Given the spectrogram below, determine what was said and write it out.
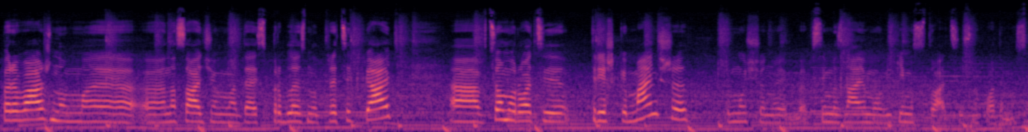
Переважно ми е, насаджуємо десь приблизно 35. Е, В цьому році трішки менше, тому що ну, якби всі ми знаємо, в якій ми ситуації знаходимося.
